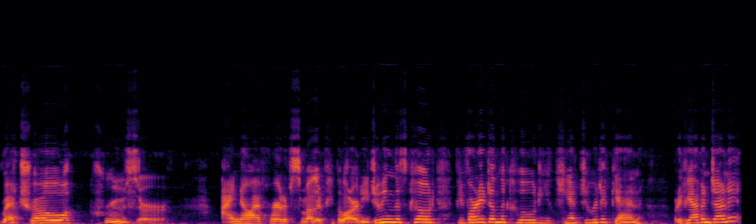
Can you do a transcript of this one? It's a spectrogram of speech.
Retro Cruiser. I know I've heard of some other people already doing this code. If you've already done the code, you can't do it again. But if you haven't done it,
